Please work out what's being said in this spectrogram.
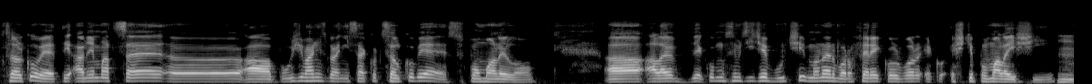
celkově ty animace uh, a používání zbraní se jako celkově zpomalilo Uh, ale jako musím říct, že vůči Modern Warfare je Cold War jako ještě pomalejší. Hmm.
